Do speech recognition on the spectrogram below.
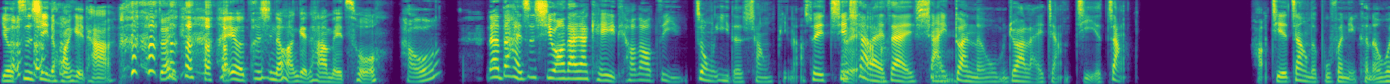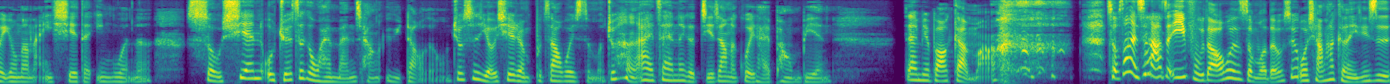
有自信的还给他，对，很有自信的还给他，没错。好哦，那但还是希望大家可以挑到自己中意的商品啊。所以接下来在下一段呢，啊、我们就要来讲结账。好，结账的部分你可能会用到哪一些的英文呢？首先，我觉得这个我还蛮常遇到的，就是有一些人不知道为什么就很爱在那个结账的柜台旁边，在那边不知道干嘛，手上也是拿着衣服的或者什么的，所以我想他可能已经是，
